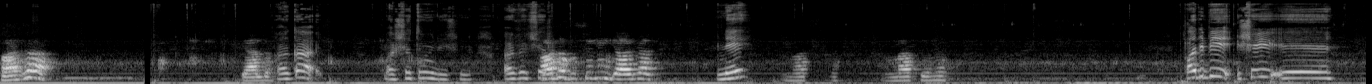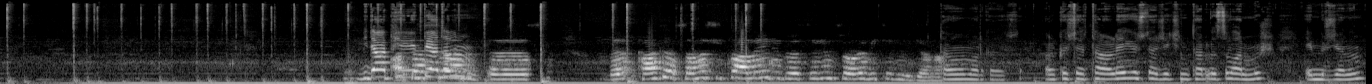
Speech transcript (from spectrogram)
Kanka. Geldim. Kanka başlatayım videoyu şimdi. Arkadaşlar Kanka bu senin gel gel. ne? Bunlar, bunlar senin. Hadi bir şey e, bir daha PvP atalım mı? E, kanka sana şu tarlayı da göstereyim sonra bitirmeyeceğim. Tamam arkadaşlar. Arkadaşlar tarlayı gösterecek şimdi tarlası varmış Emircan'ın.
